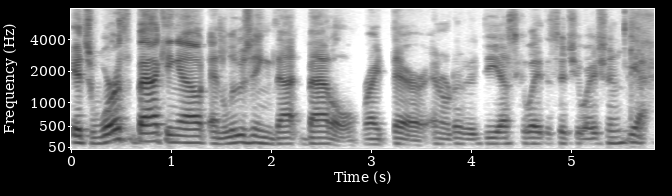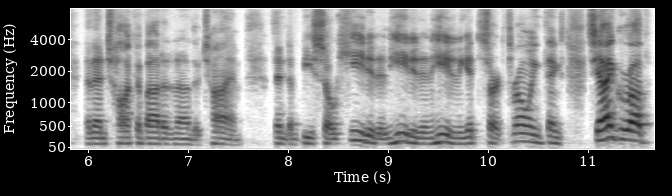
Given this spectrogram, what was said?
It's worth backing out and losing that battle right there in order to de-escalate the situation yeah, and then talk about it another time than to be so heated and heated and heated and get to start throwing things. See, I grew up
